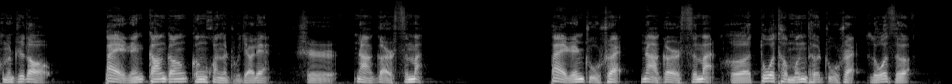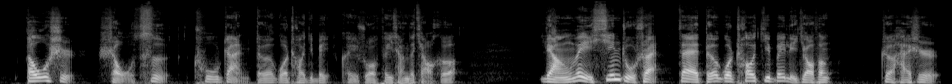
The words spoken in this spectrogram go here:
我们知道，拜仁刚刚更换了主教练，是纳格尔斯曼。拜仁主帅纳格尔斯曼和多特蒙德主帅罗泽都是首次出战德国超级杯，可以说非常的巧合。两位新主帅在德国超级杯里交锋，这还是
